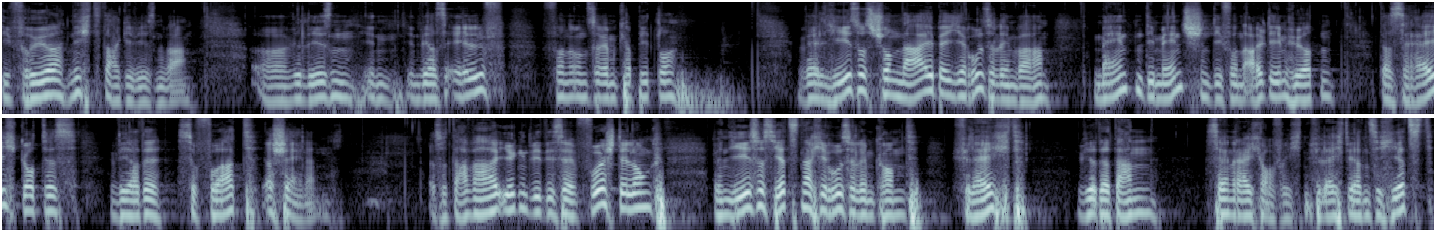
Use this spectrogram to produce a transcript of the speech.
die früher nicht da gewesen war. Äh, wir lesen in, in Vers 11 von unserem Kapitel, weil Jesus schon nahe bei Jerusalem war, meinten die Menschen, die von all dem hörten, das Reich Gottes werde sofort erscheinen. Also da war irgendwie diese Vorstellung, wenn Jesus jetzt nach Jerusalem kommt, vielleicht wird er dann sein Reich aufrichten. Vielleicht werden sich jetzt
